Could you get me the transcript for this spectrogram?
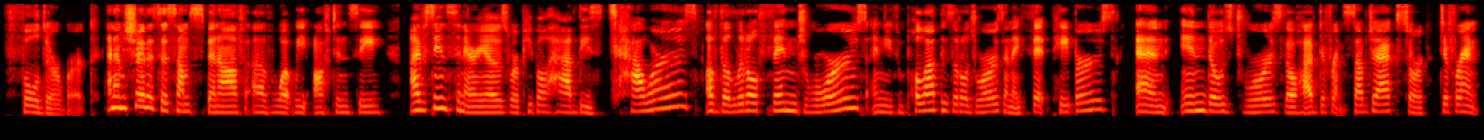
folder work. And I'm sure this is some spinoff of what we often see. I've seen scenarios where people have these towers of the little thin drawers, and you can pull out these little drawers and they fit papers. And in those drawers, they'll have different subjects or different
